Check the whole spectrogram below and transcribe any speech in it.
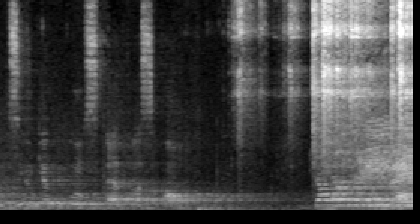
und singen uns etwas auf. Doutrina.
